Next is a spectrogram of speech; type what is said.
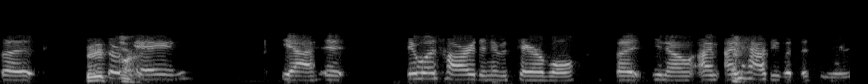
but, but it's, it's okay. Hard. Yeah, it it was hard and it was terrible, but you know, I'm I'm happy with this year.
